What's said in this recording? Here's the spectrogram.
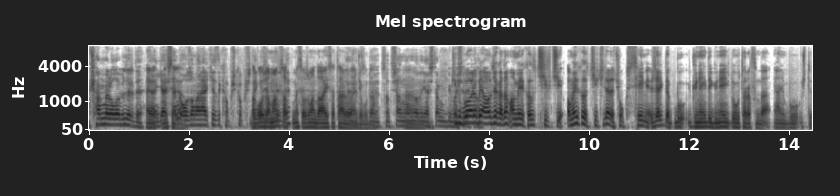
Mükemmel olabilirdi. Evet, yani gerçekten mesela. de o zaman herkes de kapış kapış Bak o zaman sat mesela o zaman daha iyi satardı Evet, bence bu da. Evet, satış anlamında da gerçekten bir Çünkü bu arabayı yakaladı. alacak adam Amerikalı çiftçi. Amerikalı çiftçiler de çok sevmiyor. Özellikle bu güneyde, güneydoğu tarafında. Yani bu işte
